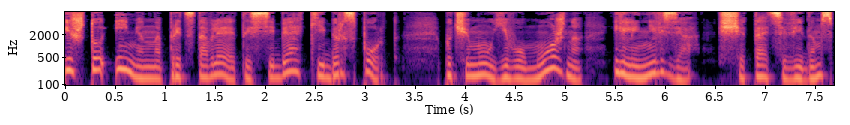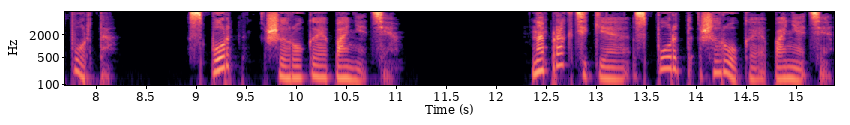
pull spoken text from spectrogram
И что именно представляет из себя киберспорт? Почему его можно или нельзя считать видом спорта? Спорт — широкое понятие. На практике спорт — широкое понятие,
